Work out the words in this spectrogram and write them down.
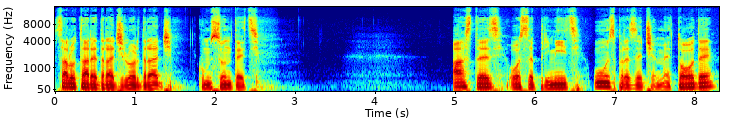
Salutare dragilor dragi, cum sunteți? Astăzi o să primiți 11 metode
